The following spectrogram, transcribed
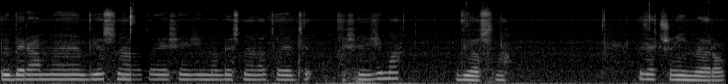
Wybieramy wiosna, lato, jesień, zima, wiosna, lato, jesień, zima, wiosna. Zacznijmy rok.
